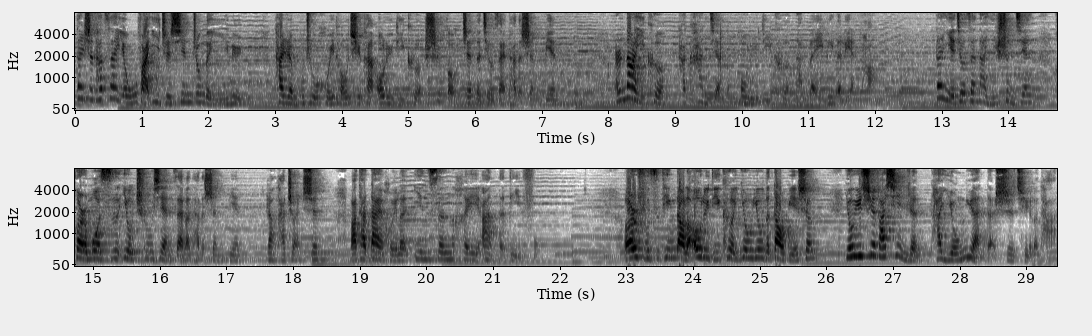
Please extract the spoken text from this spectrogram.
但是他再也无法抑制心中的疑虑，他忍不住回头去看欧律狄克是否真的就在他的身边，而那一刻，他看见了欧律狄克那美丽的脸庞，但也就在那一瞬间，赫尔墨斯又出现在了他的身边。让他转身，把他带回了阴森黑暗的地府。俄尔甫斯听到了欧律狄克悠悠的道别声，由于缺乏信任，他永远的失去了他。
